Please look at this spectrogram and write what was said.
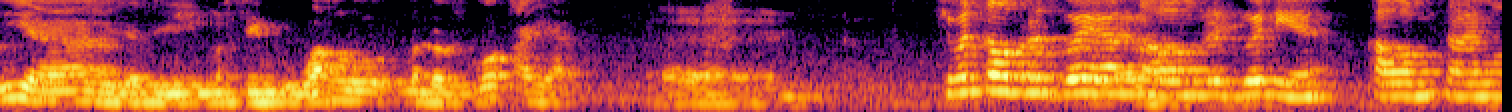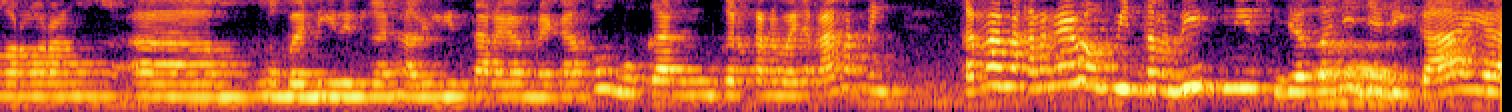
iya jadi mesin uang lo menurut gua kayak eh, Cuman kalau menurut gue ya, kalau menurut gue nih ya, kalau misalnya emang orang-orang em, ngebandingin dengan Halilintar ya, mereka tuh bukan bukan karena banyak anak nih, karena anak-anaknya emang pinter bisnis, jatuhnya jadi kaya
